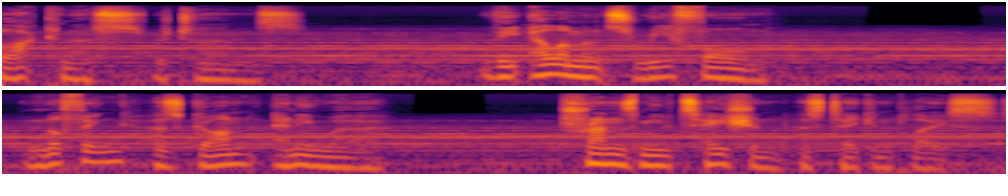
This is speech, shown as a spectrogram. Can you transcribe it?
Blackness returns. The elements reform. Nothing has gone anywhere. Transmutation has taken place.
